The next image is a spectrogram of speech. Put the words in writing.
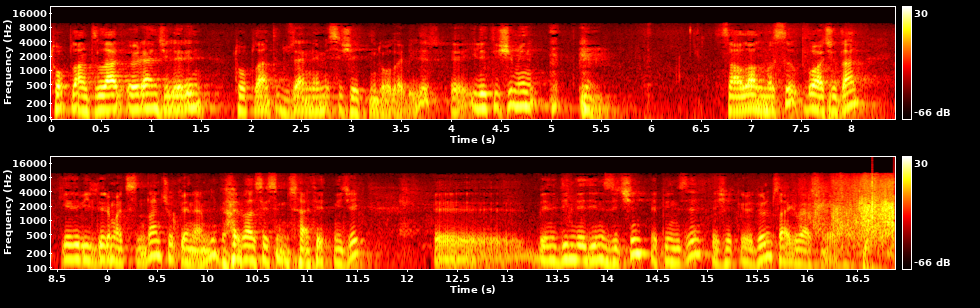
toplantılar öğrencilerin toplantı düzenlemesi şeklinde olabilir. E, iletişimin sağlanması bu açıdan geri bildirim açısından çok önemli. Galiba sesim müsaade etmeyecek. E, beni dinlediğiniz için hepinize teşekkür ediyorum. Saygılar sunuyorum.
